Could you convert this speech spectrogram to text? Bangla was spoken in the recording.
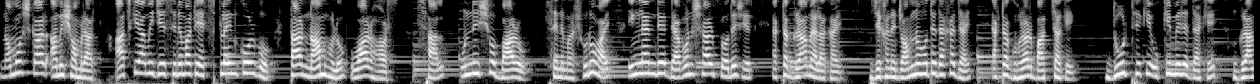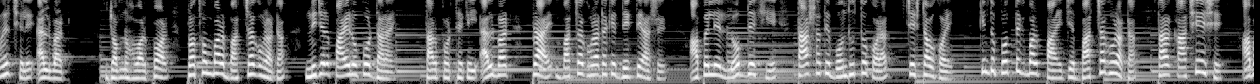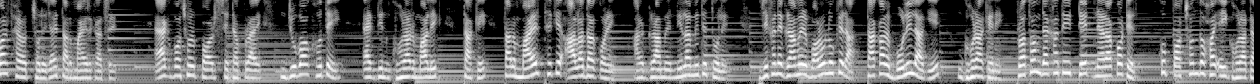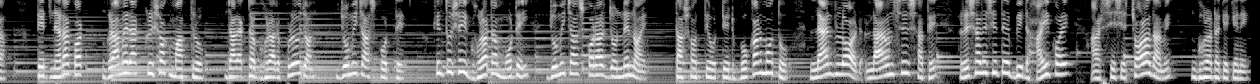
নমস্কার, আমি সম্রাট। আজকে আমি যে সিনেমাটি এক্সপ্লেন করব, তার নাম হলো ওয়ার হর্স সাল উনিশশো বারো। সিনেমা শুরু হয় ইংল্যান্ডের ড্যাভনশার প্রদেশের একটা গ্রাম এলাকায়, যেখানে জন্ম হতে দেখা যায় একটা ঘোড়ার বাচ্চাকে। দূর থেকে উকি মেরে দেখে গ্রামের ছেলে অ্যালবার্ট। জন্ম হওয়ার পর প্রথমবার বাচ্চা ঘোড়াটা নিজের পায়ের ওপর দাঁড়ায়। তারপর থেকেই অ্যালবার্ট প্রায় বাচ্চা ঘোড়াটাকে দেখতে আসে। আপেলের লোভ দেখিয়ে তার সাথে বন্ধুত্ব করার চেষ্টাও করে। কিন্তু প্রত্যেকবার পায় যে বাচ্চা ঘোড়াটা তার কাছে এসে আবার ফেরত চলে যায় তার মায়ের কাছে। এক বছর পর সেটা প্রায় যুবক হতেই একদিন ঘোড়ার মালিক তাকে তার মায়ের থেকে আলাদা করে আর গ্রামের নিলামিতে তোলে, যেখানে গ্রামের বড় লোকেরা টাকার বলি লাগিয়ে ঘোড়া কেনে। প্রথম দেখাতেই টেট ন্যারাকটের খুব পছন্দ হয় এই ঘোড়াটা। টেট ন্যারাকট গ্রামের এক কৃষক মাত্র, যার একটা ঘোড়ার প্রয়োজন জমি চাষ করতে। কিন্তু সেই ঘোড়াটা মোটেই জমি চাষ করার জন্যে নয়। তা সত্ত্বেও টেড বোকার মতো ল্যান্ডলর্ড লায়ন্সের সাথে রেশারেশিতে বিড হাই করে আর শেষে চড়া দামে ঘোড়াটাকে কেনে।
